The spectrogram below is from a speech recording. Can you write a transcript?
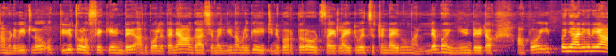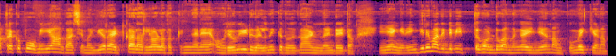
നമ്മുടെ വീട്ടിൽ ഒത്തിരി തുളസിയൊക്കെ ഉണ്ട്. അതുപോലെ തന്നെ ആകാശമല്ലി നമ്മൾ ഗേറ്റിന് പുറത്ത് റോഡ് സൈഡിലായിട്ട് വെച്ചിട്ടുണ്ടായിരുന്നു. നല്ല ഭംഗിയുണ്ട് കേട്ടോ. അപ്പോൾ ഇപ്പം ഞാനിങ്ങനെ യാത്രയൊക്കെ പോകുമ്പോൾ ഈ ആകാശമല്ലി റെഡ് കളറിലുള്ളതൊക്കെ ഇങ്ങനെ ഓരോ വീടുകളിൽ നിൽക്കുന്നത് കാണുന്നുണ്ട് കേട്ടോ. ഇനി എങ്ങനെയെങ്കിലും അതിന്റെ വിത്ത് കൊണ്ടുവന്നും കഴിഞ്ഞ് നമുക്കും വെക്കണം.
